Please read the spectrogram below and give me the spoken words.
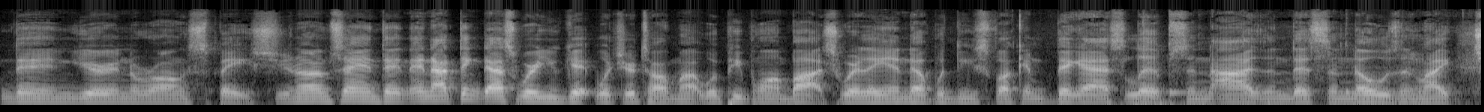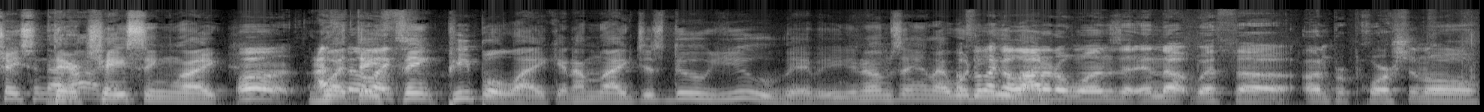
then you're in the wrong space. You know what I'm saying? Then and I think that's where you get what you're talking about with people on Botched, where they end up with these fucking big ass lips and eyes and this and nose and like Chasing that they're eye, chasing like well, what they like, think people like, and I'm like, just do you, baby. You know what I'm saying? Like, what I feel do like you a lot like? of the ones that end up with uh, unproportional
